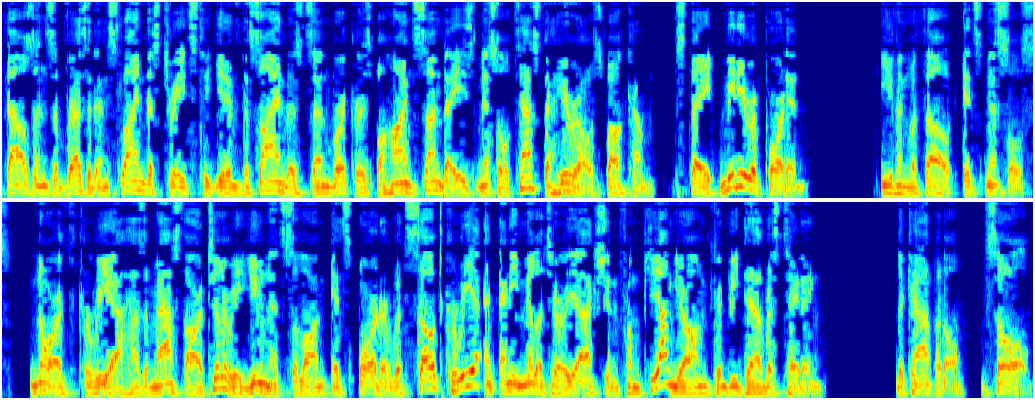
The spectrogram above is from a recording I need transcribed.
thousands of residents lined the streets to give the scientists and workers behind Sunday's missile test a hero's welcome, state media reported. Even without its missiles, North Korea has amassed artillery units along its border with South Korea and any military action from Pyongyang could be devastating. The capital, Seoul,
